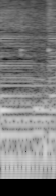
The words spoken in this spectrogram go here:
you.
